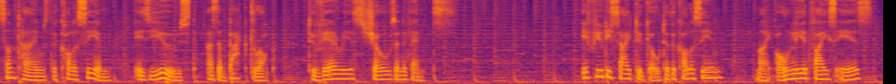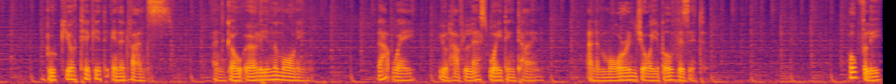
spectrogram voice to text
sometimes the Colosseum is used as a backdrop to various shows and events. If you decide to go to the Colosseum, my only advice is book your ticket in advance and go early in the morning. That way, you'll have less waiting time and a more enjoyable visit. Hopefully,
